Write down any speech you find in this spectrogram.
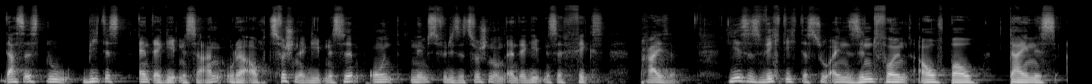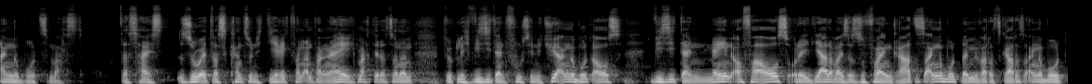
das ist, du bietest Endergebnisse an oder auch Zwischenergebnisse und nimmst für diese Zwischen- und Endergebnisse fix Preise. Hier ist es wichtig, dass du einen sinnvollen Aufbau deines Angebots machst. Das heißt, so etwas kannst du nicht direkt von Anfang an, hey, ich mache dir das, sondern wirklich, wie sieht dein Fuß in die Tür Angebot aus? Wie sieht dein Main Offer aus? Oder idealerweise so vorher ein gratis Angebot. Bei mir war das gratis Angebot.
